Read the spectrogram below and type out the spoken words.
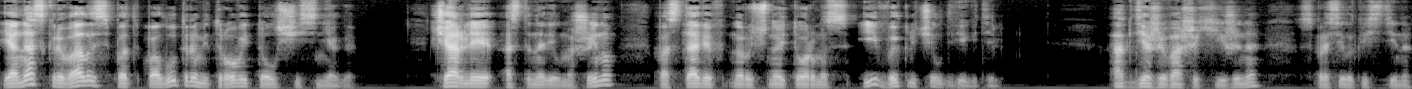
и она скрывалась под полутораметровой толщей снега. Чарли остановил машину, поставив на ручной тормоз, и выключил двигатель. — А где же ваша хижина? — спросила Кристина.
